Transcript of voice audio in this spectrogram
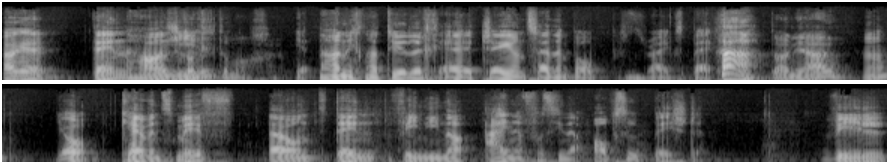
Okay, dann habe ich, weitermachen? ja, dann habe ich natürlich äh, Jay und Silent Bob Strikes Back. Ha! Da habe ich auch. Ja, ja Kevin Smith. Äh, und dann finde ich noch einen von seinen absolut besten. Weil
